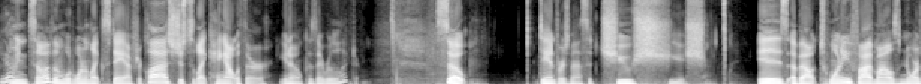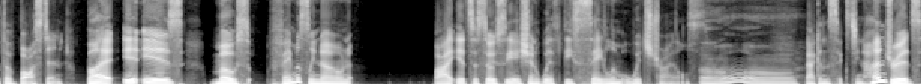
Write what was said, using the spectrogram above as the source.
Yeah. I mean, some of them would want to like stay after class just to like hang out with her, you know, because they really liked her. So, Danvers, Massachusetts is about 25 miles north of Boston, but it is most famously known by its association with the Salem witch trials oh. back in the 1600s.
